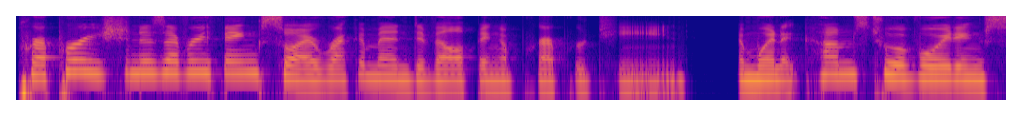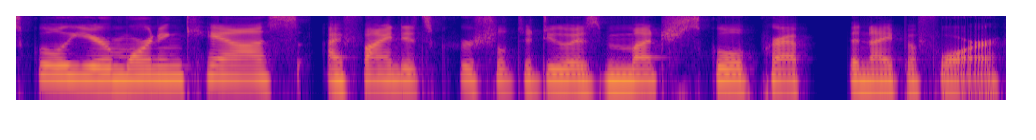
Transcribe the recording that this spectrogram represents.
Preparation is everything, so I recommend developing a prep routine. And when it comes to avoiding school year morning chaos, I find it's crucial to do as much school prep the night before.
